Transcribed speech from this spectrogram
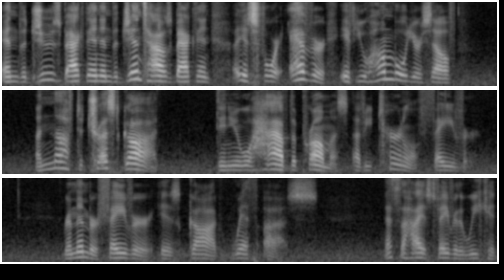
and the Jews back then and the Gentiles back then, is forever. If you humble yourself enough to trust God, then you will have the promise of eternal favor. Remember, favor is God with us. That's the highest favor that we could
